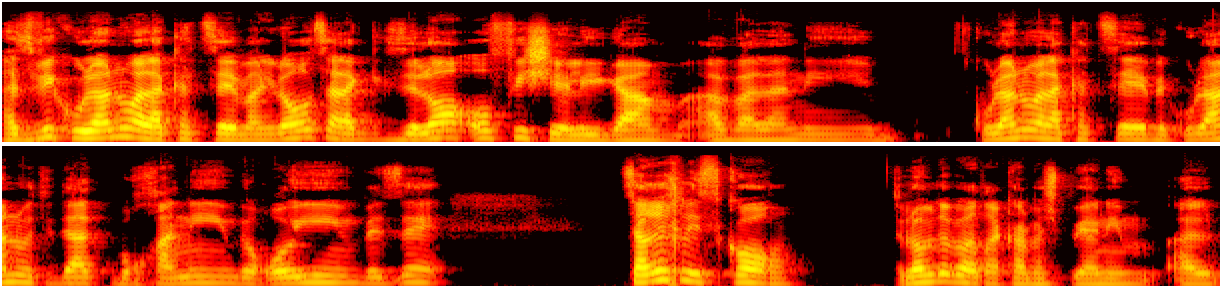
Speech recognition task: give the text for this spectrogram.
עזבי, כולנו על הקצה, ואני לא רוצה להגיד, זה לא האופי שלי גם, אבל אני... כולנו על הקצה, וכולנו, את יודעת, בוחנים ורואים וזה. צריך לזכור, לא מדברת רק על משפיענים, על,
